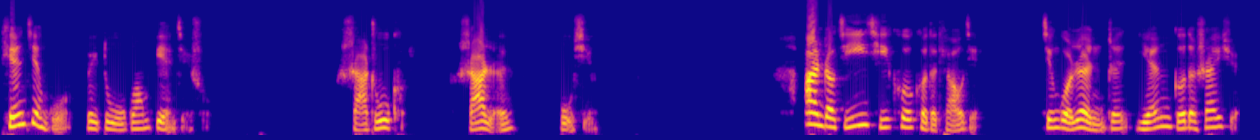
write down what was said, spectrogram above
田建国为杜光辩解说：“杀猪可以，杀人不行。”按照极其苛刻的条件，经过认真严格的筛选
